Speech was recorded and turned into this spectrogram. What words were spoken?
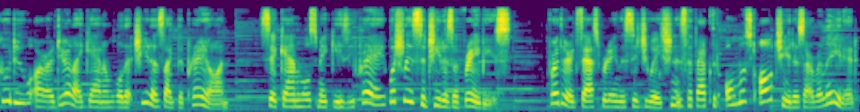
Kudu are a deer-like animal that cheetahs like to prey on. Sick animals make easy prey, which leads to cheetahs with rabies. Further exasperating the situation is the fact that almost all cheetahs are related.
